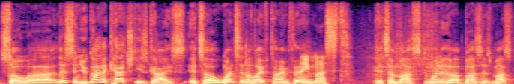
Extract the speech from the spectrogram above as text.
So uh, listen, you got to catch these guys. It's a once in a lifetime thing. They must. It's a must. One of the buzzes must.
